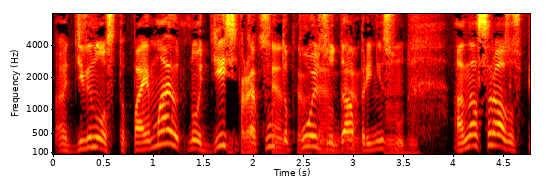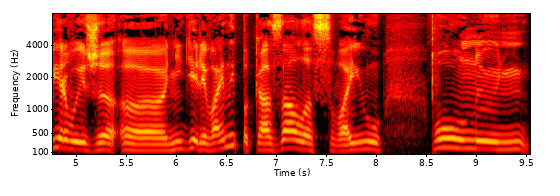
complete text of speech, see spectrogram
90 э, поймают, но 10 какую-то пользу да, да, принесут. Угу. Она сразу в первые же э, недели войны показала свою полную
